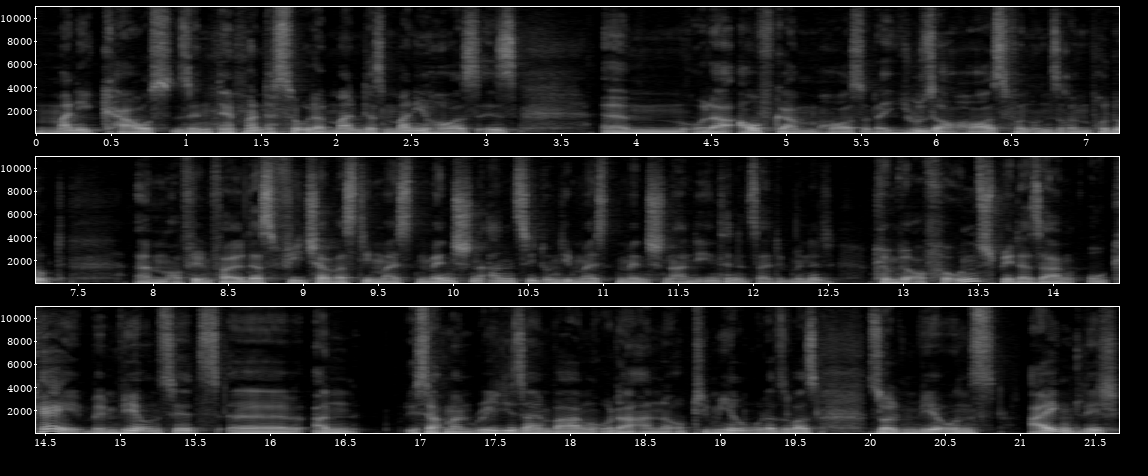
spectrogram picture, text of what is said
Money Cows sind, nennt man das so, oder man, das Money Horse ist, ähm, oder Aufgabenhorse oder User Horse von unserem Produkt, ähm, auf jeden Fall das Feature, was die meisten Menschen anzieht und die meisten Menschen an die Internetseite bindet, können wir auch für uns später sagen, okay, wenn wir uns jetzt äh, an, ich sag mal, ein Redesign wagen oder an eine Optimierung oder sowas, sollten wir uns eigentlich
